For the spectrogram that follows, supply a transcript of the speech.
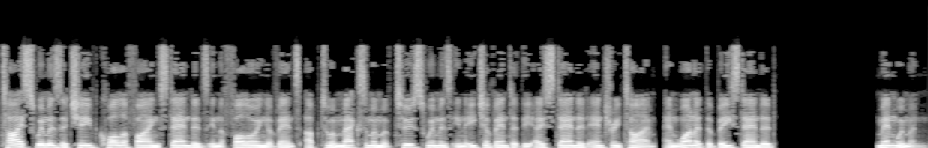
Thai swimmers achieved qualifying standards in the following events up to a maximum of two swimmers in each event at the A standard entry time, and one at the B standard. Men Women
